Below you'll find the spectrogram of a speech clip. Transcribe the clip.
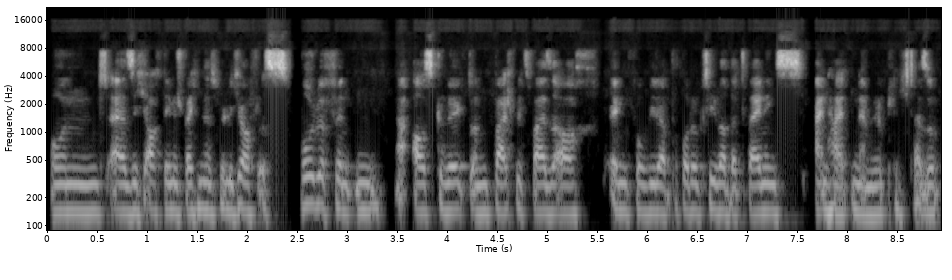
und äh, sich auch dementsprechend natürlich auf das Wohlbefinden äh, ausgewirkt und beispielsweise auch irgendwo wieder produktivere Trainingseinheiten ermöglicht. Also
